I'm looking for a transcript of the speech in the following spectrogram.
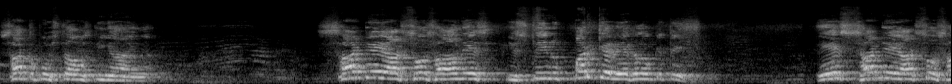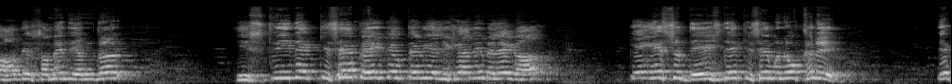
ਸੱਤ ਪੁਸ਼ਤਾਂ ਉਸ ਦੀਆਂ ਆਈਆਂ। 850 ਸਾਲ ਦੇ ਇਸ ਹਿਸਟਰੀ ਨੂੰ ਪੜ੍ਹ ਕੇ ਵੇਖ ਲਓ ਕਿਤੇ। ਇਸ 850 ਸਾਲ ਦੇ ਸਮੇਂ ਦੇ ਅੰਦਰ ਹਿਸਟਰੀ ਦੇ ਕਿਸੇ ਪੇਜ ਦੇ ਉੱਤੇ ਵੀ ਇਹ ਲਿਖਿਆ ਨਹੀਂ ਮਿਲੇਗਾ ਕਿ ਇਸ ਦੇਸ਼ ਦੇ ਕਿਸੇ ਮਨੁੱਖ ਨੇ ਇਹ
